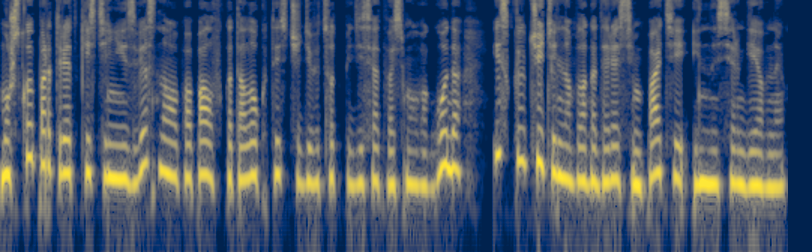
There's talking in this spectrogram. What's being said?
Мужской портрет кисти неизвестного попал в каталог 1958 года исключительно благодаря симпатии Инны Сергеевны.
